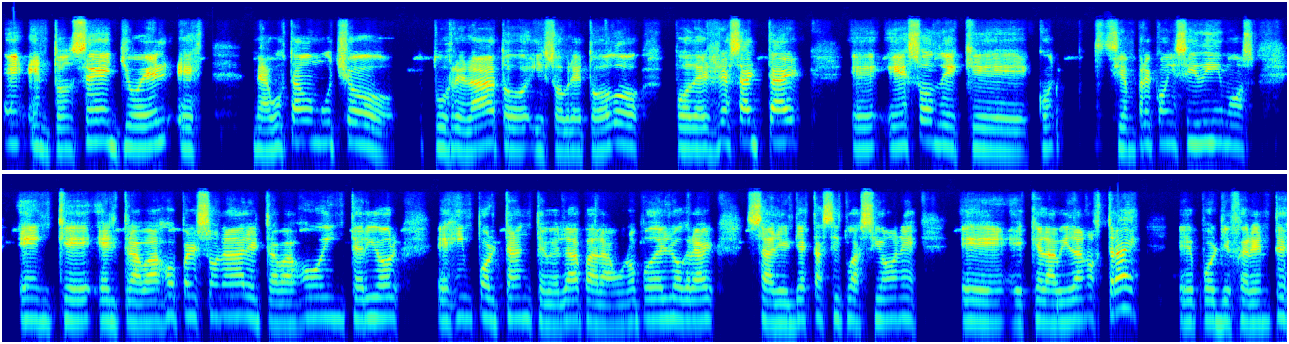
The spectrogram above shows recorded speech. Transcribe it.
Eh, entonces, Joel, me ha gustado mucho tu relato y sobre todo poder resaltar eh, eso de que siempre coincidimos en que el trabajo personal, el trabajo interior es importante, ¿verdad? Para uno poder lograr salir de estas situaciones eh, eh, que la vida nos trae por diferentes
